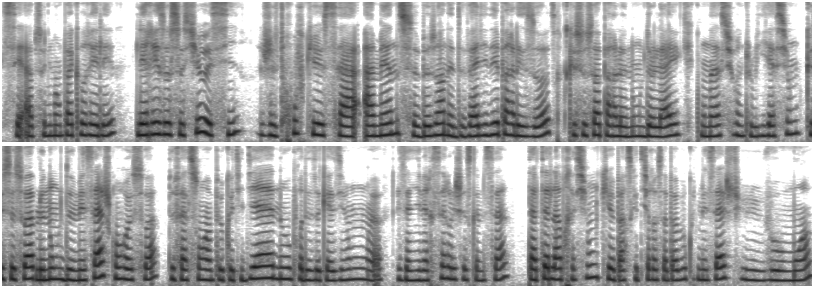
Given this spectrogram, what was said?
c'est absolument pas corrélé. Les réseaux sociaux aussi, je trouve que ça amène ce besoin d'être validé par les autres, que ce soit par le nombre de likes qu'on a sur une publication, que ce soit le nombre de messages qu'on reçoit de façon un peu quotidienne ou pour des occasions, euh, les anniversaires ou les choses comme ça. T'as peut-être l'impression que parce que tu reçois pas beaucoup de messages, tu vaux moins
